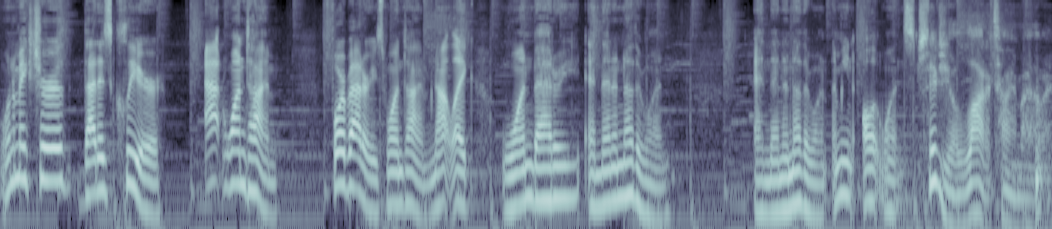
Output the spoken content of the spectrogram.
want to make sure that is clear at one time. Four batteries, one time. Not like one battery and then another one and then another one. I mean, all at once. Saves you a lot of time, by the way.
